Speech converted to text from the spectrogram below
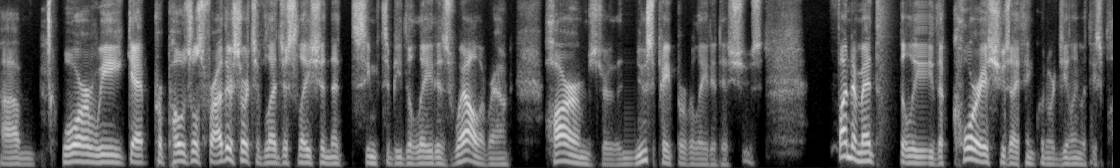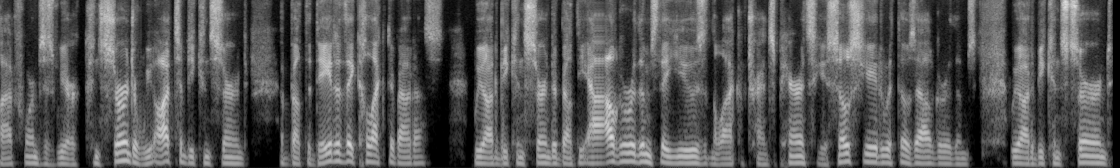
Um, or we get proposals for other sorts of legislation that seem to be delayed as well around harms or the newspaper related issues fundamentally the core issues i think when we're dealing with these platforms is we are concerned or we ought to be concerned about the data they collect about us. We ought to be concerned about the algorithms they use and the lack of transparency associated with those algorithms. We ought to be concerned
